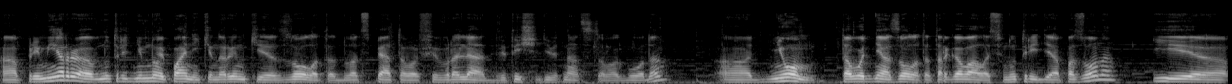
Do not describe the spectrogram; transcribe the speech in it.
А, пример внутридневной паники на рынке золота 25 февраля 2019 года. А, Днем того дня золото торговалось внутри диапазона, и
